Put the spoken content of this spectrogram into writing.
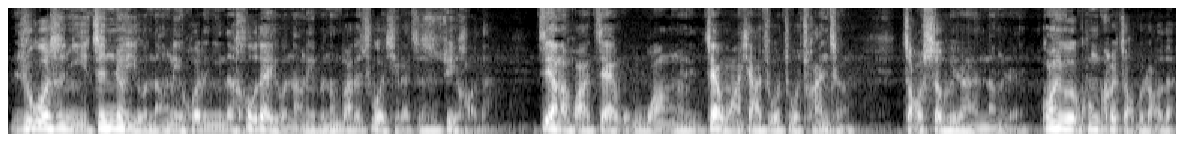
如果是你真正有能力，或者你的后代有能力，能把它做起来，这是最好的。这样的话，再往再往下做做传承，找社会上的能人，光有个空壳找不着的。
